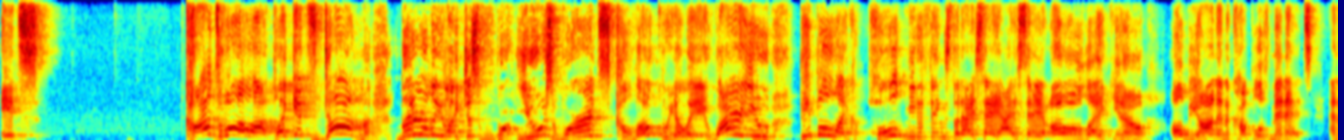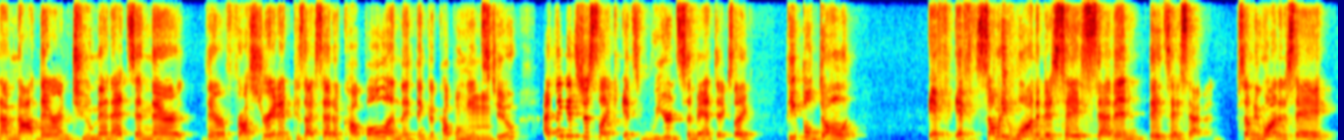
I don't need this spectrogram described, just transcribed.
it's codswallop like it's dumb. Literally like just w- use words colloquially. Why are you people like hold me to things that i say? I say oh like you know i'll be on in a couple of minutes. And i'm not there in two minutes and they're they're frustrated because i said a couple and they think a couple mm-hmm. means two. I think it's just like it's weird semantics. Like people don't if if somebody wanted to say seven they'd say seven. If somebody wanted to say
